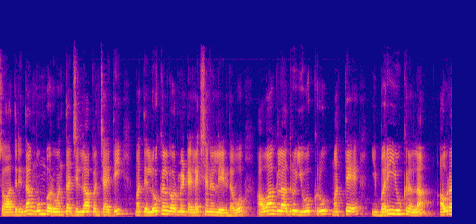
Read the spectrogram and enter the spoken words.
ಸೊ ಆದ್ದರಿಂದ ಮುಂಬರುವಂಥ ಜಿಲ್ಲಾ ಪಂಚಾಯಿತಿ ಮತ್ತು ಲೋಕಲ್ ಗೌರ್ಮೆಂಟ್ ಎಲೆಕ್ಷನಲ್ಲಿ ಏನಿದಾವೋ, ಅವಾಗಲಾದರೂ ಯುವಕರು ಮತ್ತು ಈ ಬರೀ ಯುವಕರಲ್ಲ, ಅವರ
